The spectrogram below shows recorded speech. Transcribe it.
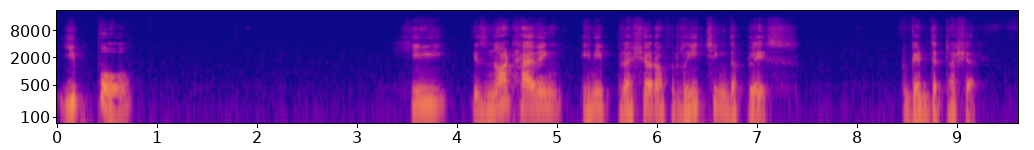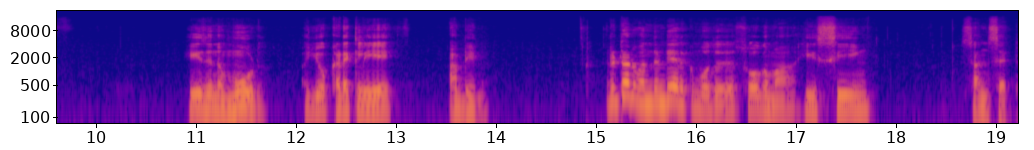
இப்போது he is not having any pressure of reaching the place to get the treasure is in a mood ஐயோ கிடைக்கலையே அப்படின்னு. ரிட்டர்ன் வந்துட்டே இருக்கும்போது சோகமாக he seeing sunset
